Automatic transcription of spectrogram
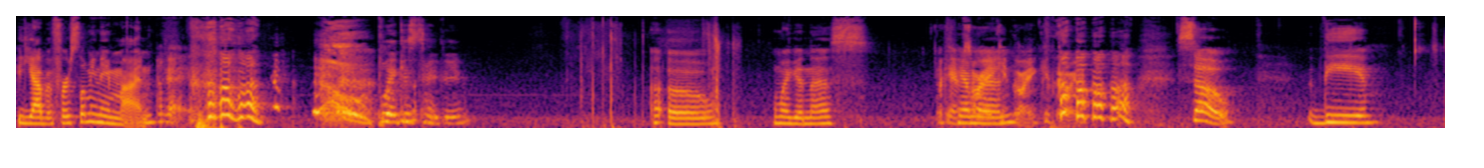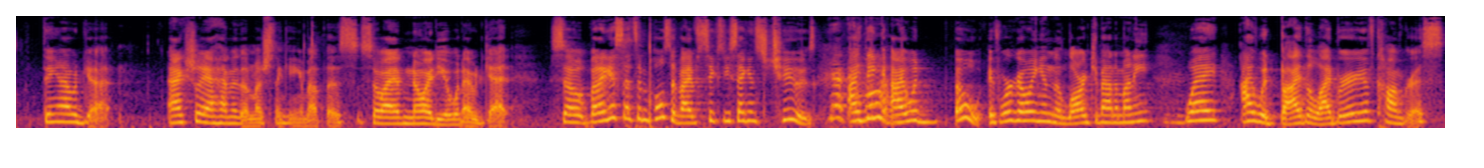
yeah, but first let me name mine. Okay. Blake is typing. Uh oh. Oh my goodness. Okay, Kamryn. going. Keep going. So, the thing I would get. Actually, I haven't done much thinking about this, so I have no idea what I would get. So, but I guess that's impulsive. I have 60 seconds to choose. Yeah, I come think on. Mm-hmm. I would Oh, if we're going in the large amount of money way, I would buy the Library of Congress.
